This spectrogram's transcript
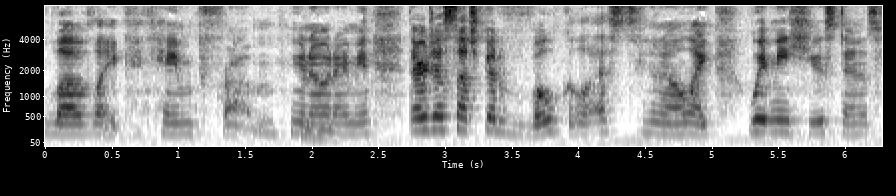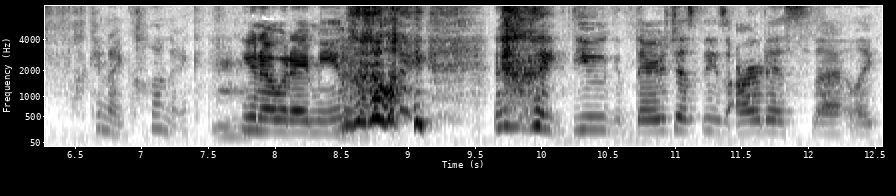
love like came from. You know what I mean? They're just such good vocalists. You know, like Whitney Houston is fucking iconic. Mhm. You know what I mean? like, like you, there's just these artists that like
